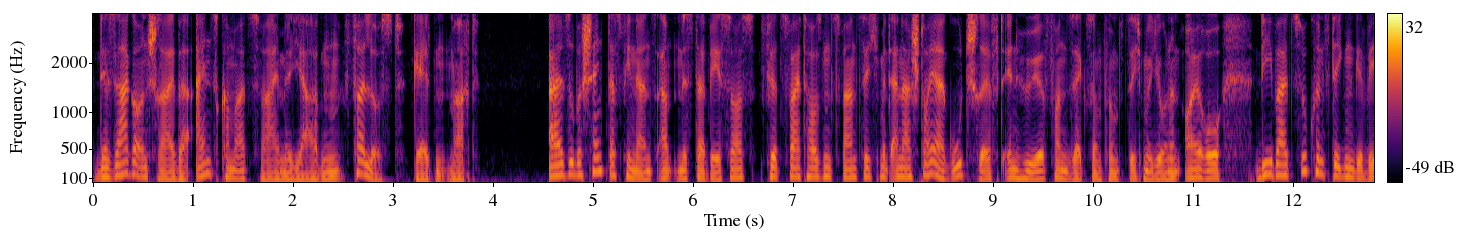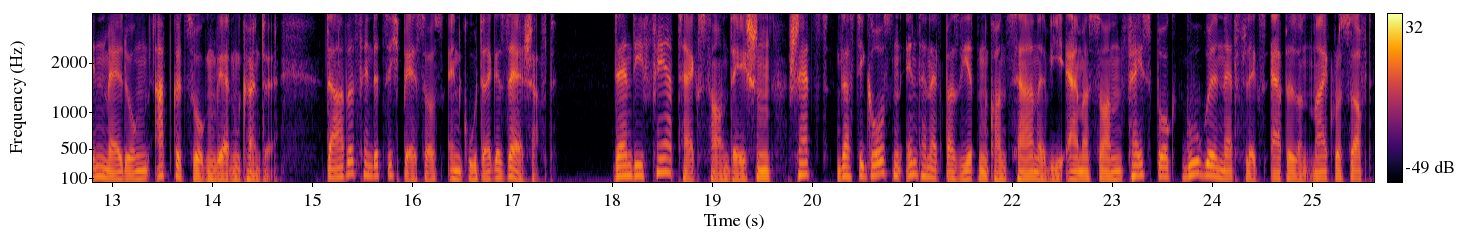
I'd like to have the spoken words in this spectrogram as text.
der sage und schreibe 1,2 Milliarden Verlust geltend macht. Also beschenkt das Finanzamt Mr. Bezos für 2020 mit einer Steuergutschrift in Höhe von 56 Millionen Euro, die bei zukünftigen Gewinnmeldungen abgezogen werden könnte. Da befindet sich Bezos in guter Gesellschaft. Denn die Fairtax Foundation schätzt, dass die großen internetbasierten Konzerne wie Amazon, Facebook, Google, Netflix, Apple und Microsoft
